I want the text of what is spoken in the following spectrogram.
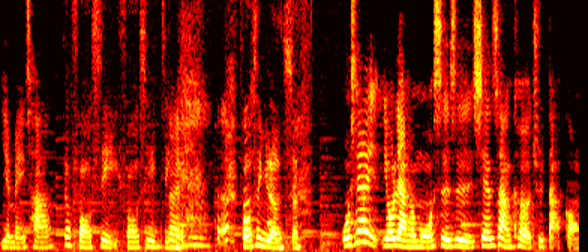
也没差，就佛系佛系经对，佛系人生。我现在有两个模式是先上课去打工，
